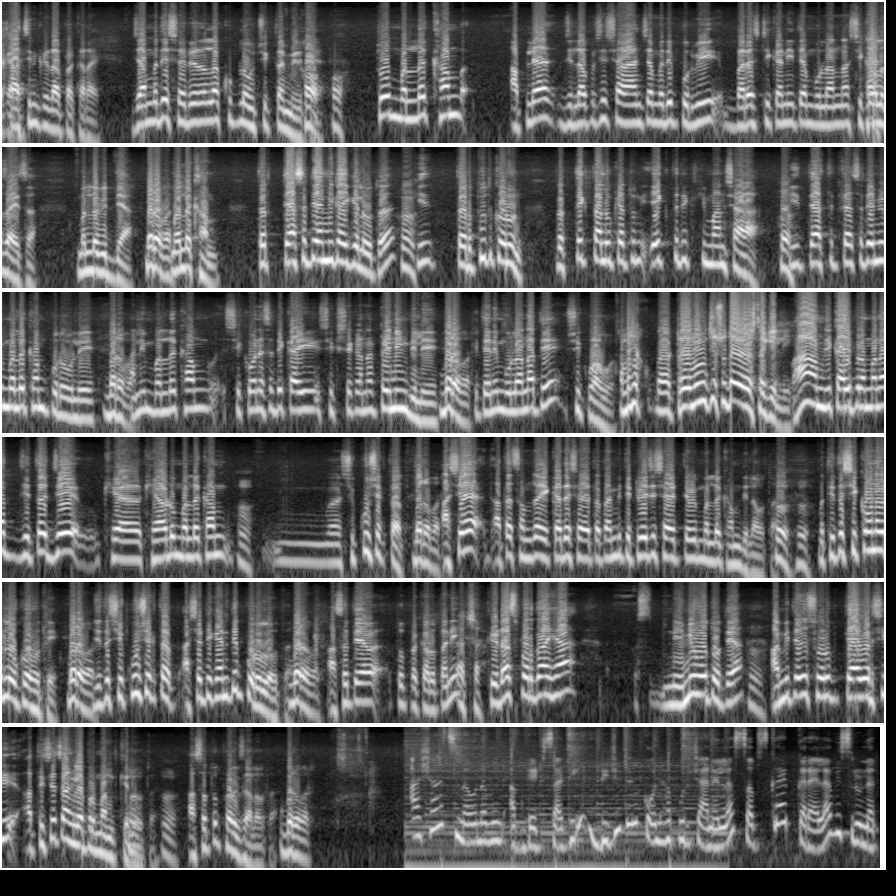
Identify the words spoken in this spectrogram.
प्राचीन. क्रीडा प्रकार आहे. ज्यामध्ये शरीराला खूप लवचिकता मिळते. तो मल्लखांब आपल्या जिल्हा परिषद शाळांच्या मध्ये पूर्वी बऱ्याच ठिकाणी त्या मुलांना शिकवलं जायचं मल्लविद्या बरोबर. मल्लखांब तर त्यासाठी आम्ही काय केलं होतं. की तरतूद करून प्रत्येक तालुक्यातून एक तरी किमान शाळा हं. की त्या त्यासाठी आम्ही मल्लखांब पुरवले बरोबर. आणि मल्लखांब शिकवण्यासाठी काही शिक्षकांना ट्रेनिंग दिले बरोबर. की त्यांनी मुलांना ते शिकवावं म्हणजे ट्रेनिंगची सुद्धा व्यवस्था केली हा म्हणजे काही प्रमाणात जिथं जे खेळाडू मल्लखांब शिकू शकतात बरोबर. असे आता समजा एखाद्या शाळेत आता आम्ही तिटवेच्या शाळेत त्यावेळी मल्लखांब दिला होता हं, हं. मग तिथं शिकवणारे लोक होते बरोबर. जिथं शिकू शकतात अशा ठिकाणी ते पुरवलं होतं बरोबर. असं त्या तो प्रकार होता आणि. क्रीडा स्पर्धा ह्या नेहमी होत होत्या. आम्ही त्याचं स्वरूप त्या वर्षी अतिशय चांगल्या प्रमाणात केलं. होतं. असा तो फरक झाला होता. बरोबर. अशाच नवनवीन अपडेट्ससाठी डिजिटल कोल्हापूर चॅनेलला सबस्क्राईब करायला विसरू नका.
